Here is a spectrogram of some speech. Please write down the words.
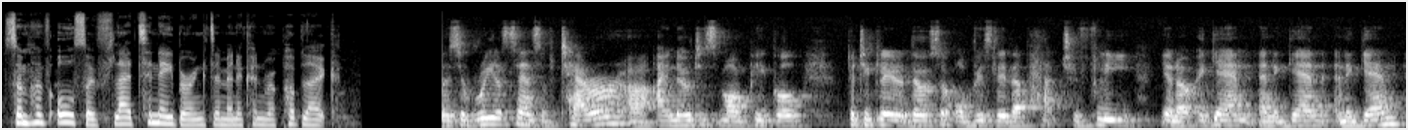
Some have also fled to neighbouring Dominican Republic. There's a real sense of terror. Uh, I notice among people, particularly those obviously that have had to flee, you know, again and again and again.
